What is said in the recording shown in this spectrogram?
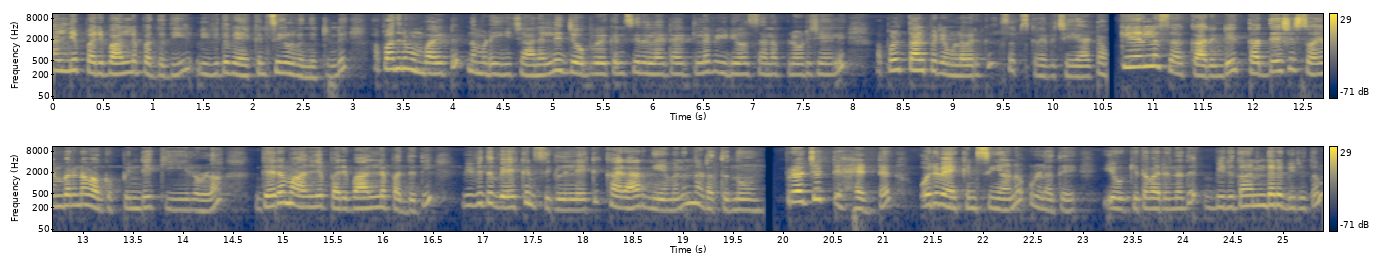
മാലിന്യ പരിപാലന പദ്ധതിയിൽ വിവിധ വേക്കൻസികൾ വന്നിട്ടുണ്ട്. അപ്പോൾ അതിന് മുമ്പായിട്ട് നമ്മുടെ ഈ ചാനലിൽ ജോബ് വേക്കൻസി റിലേറ്റഡ് ആയിട്ടുള്ള വീഡിയോസാണ് അപ്ലോഡ് ചെയ്യൽ അപ്പോൾ താല്പര്യമുള്ളവർക്ക് സബ്സ്ക്രൈബ് ചെയ്യാം കേട്ടോ. കേരള സർക്കാരിന്റെ തദ്ദേശ സ്വയംഭരണ വകുപ്പിന്റെ കീഴിലുള്ള ഖരമാലിന്യ പരിപാലന പദ്ധതി വിവിധ വേക്കൻസികളിലേക്ക് കരാർ നിയമനം നടത്തുന്നു. പ്രൊജക്ട് ഹെഡ് ഒരു വേക്കൻസിയാണ് ഉള്ളത്. യോഗ്യത വരുന്നത് ബിരുദാനന്തര ബിരുദം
